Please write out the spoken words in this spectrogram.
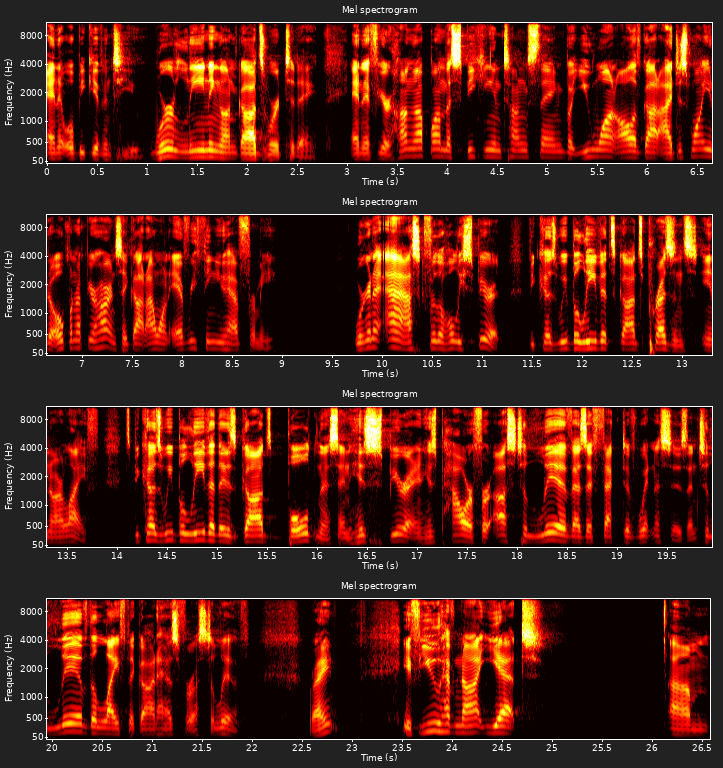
and it will be given to you. We're leaning on God's word today. And if you're hung up on the speaking in tongues thing, but you want all of God, I just want you to open up your heart and say, God, I want everything you have for me. We're going to ask for the Holy Spirit because we believe it's God's presence in our life. It's because we believe that it is God's boldness and His Spirit and His power for us to live as effective witnesses and to live the life that God has for us to live, right? If you have not yet um,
